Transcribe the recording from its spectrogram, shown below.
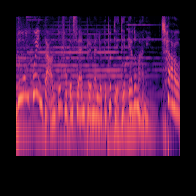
Dunque, intanto fate sempre il meglio che potete e a domani. Ciao!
